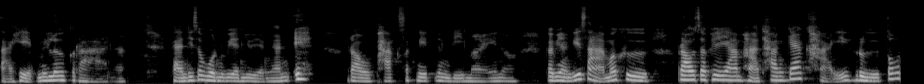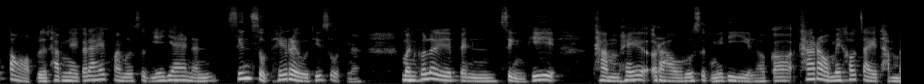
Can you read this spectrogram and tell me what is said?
สาเหตุไม่เลิกรานะแทนที่จะวนเวียนอยู่อย่างนั้น เอ๊ะ เราพักสักนิดหนึ่งดีไหมเนาะกับอย่างที่สามก็คือ เราจะพยายามหาทางแก้ไขหรือโต้ตอบ หรือทำไงก็ได้ให้ความรู้สึกแย่ๆนั้น สิ้นสุดให้เร็วที่สุดนะมันก็เลยเป็นสิ่งที่ทำให้เรารู้สึกไม่ดี แล้วก็ถ้าเราไม่เข้าใจธรรม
